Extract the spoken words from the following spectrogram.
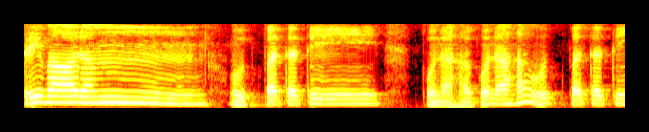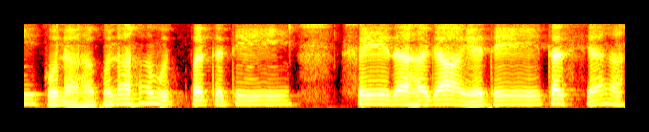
त्रिवारम् उत्पतति। पुनः पुनः उत्पतति। पुनः पुनः उत्पतति। स्वेदः जायते तस्य,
